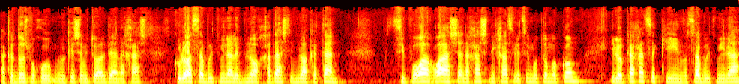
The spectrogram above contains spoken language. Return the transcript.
הקדוש ברוך הוא מבקש לעמיתו על ידי הנחש, כי הוא לא עשה ברית מילה לבנו החדש, לבנו הקטן. ציפורה רואה שהנחש נכנס ויוצא מאותו מקום, היא לוקחת סכין ועושה ברית מילה,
